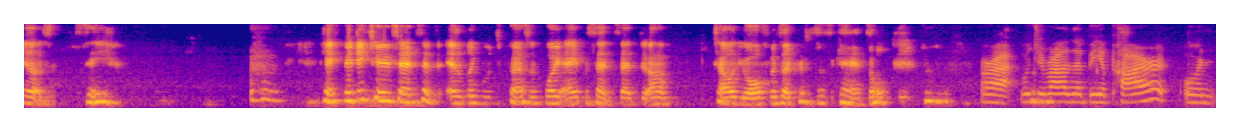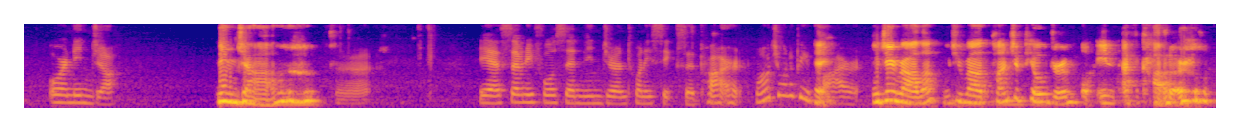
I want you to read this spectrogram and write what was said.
Yeah, let's see. Okay, 52 cents said elderly purse and 48% said um, tell the orphans that Christmas is cancelled. Alright, would you rather be a pirate or an, or a ninja? Ninja. Alright. Yeah, 74 said ninja and 26 said pirate. Why would you want to be a Okay. pirate? Would you rather? Would you rather punch a pilgrim or eat an avocado?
